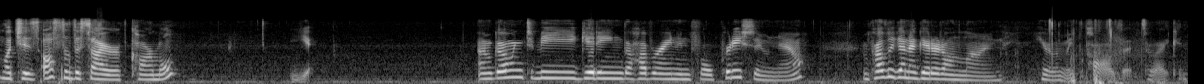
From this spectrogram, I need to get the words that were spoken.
which is also the sire of Carmel. Yeah. I'm going to be getting the Hanoverian full pretty soon now. I'm probably going to get it online. Here, let me pause it so I can...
